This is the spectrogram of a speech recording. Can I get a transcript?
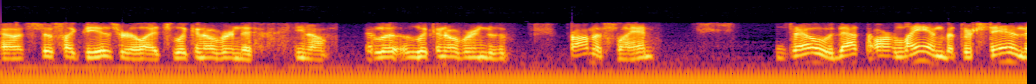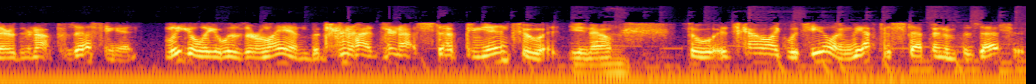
Now it's just like the Israelites looking over into you know lo- looking over into the promised land. And say, "Oh, that's our land," but they're standing there. They're not possessing it. Legally, it was their land, but they're not. They're not stepping into it. You know. So it's kind of like with healing, we have to step in and possess it.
